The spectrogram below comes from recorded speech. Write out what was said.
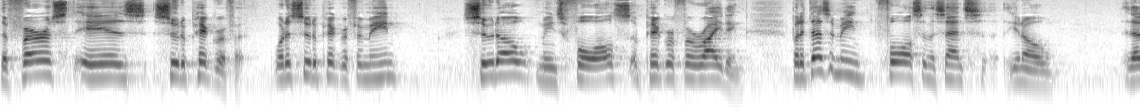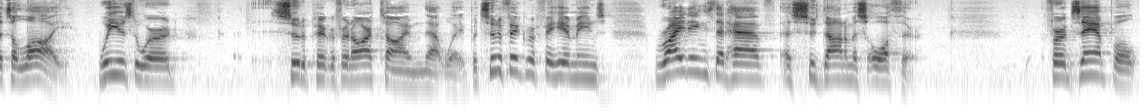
The first is pseudepigrapha. What does pseudepigrapha mean? Pseudo means false, epigrapha writing. But it doesn't mean false in the sense, you know, that it's a lie. We use the word pseudepigrapha in our time that way. But pseudepigrapha here means writings that have a pseudonymous author. For example,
